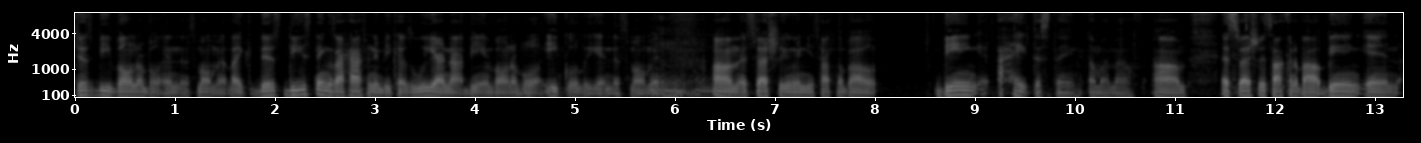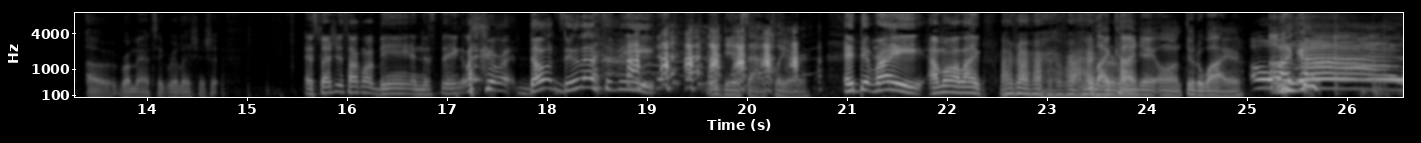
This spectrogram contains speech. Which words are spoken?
just be vulnerable in this moment. Like this, these things are happening because we are not being vulnerable equally in this moment. Um, especially when you're talking about being. I hate this thing on my mouth. Um, especially talking about being in a romantic relationship. Especially talking about being in this thing. Like, don't do that to me. It did sound clear. it did right. I'm all like, You like Kanye on Through the Wire. Oh my god.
